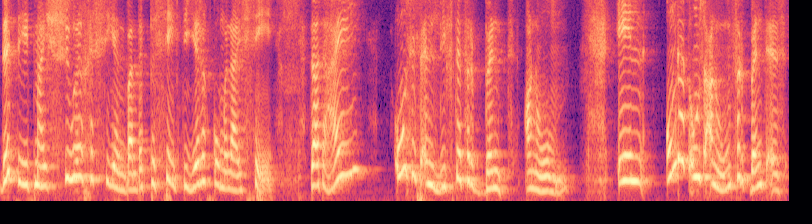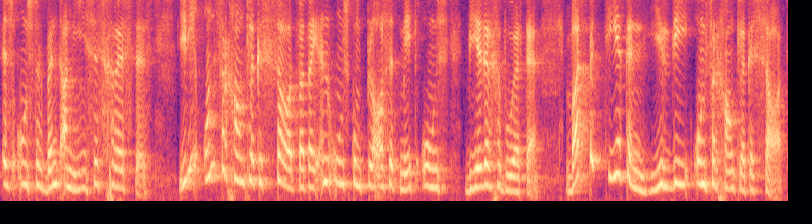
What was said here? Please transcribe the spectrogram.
Dit het my so geseën want ek besef die Here kom en hy sê dat hy ons is in liefde verbind aan hom. En omdat ons aan hom verbind is, is ons verbind aan Jesus Christus. Hierdie onverganklike saad wat hy in ons kom plaas het met ons wedergeboorte. Wat beteken hierdie onverganklike saad?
